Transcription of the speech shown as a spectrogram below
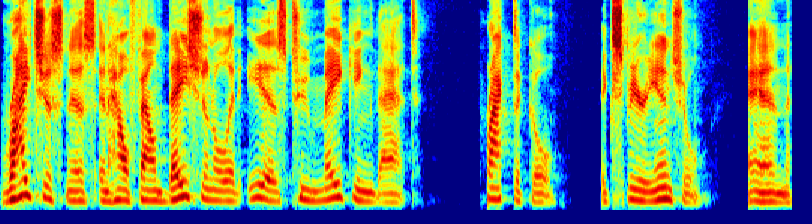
righteousness and how foundational it is to making that practical experiential and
